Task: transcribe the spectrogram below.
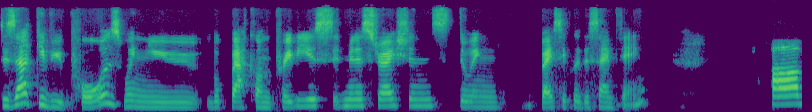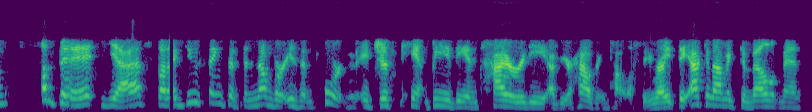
Does that give you pause when you look back on previous administrations doing basically the same thing? Um, a bit, yes, but I do think that the number is important. It just can't be the entirety of your housing policy, right? The economic development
